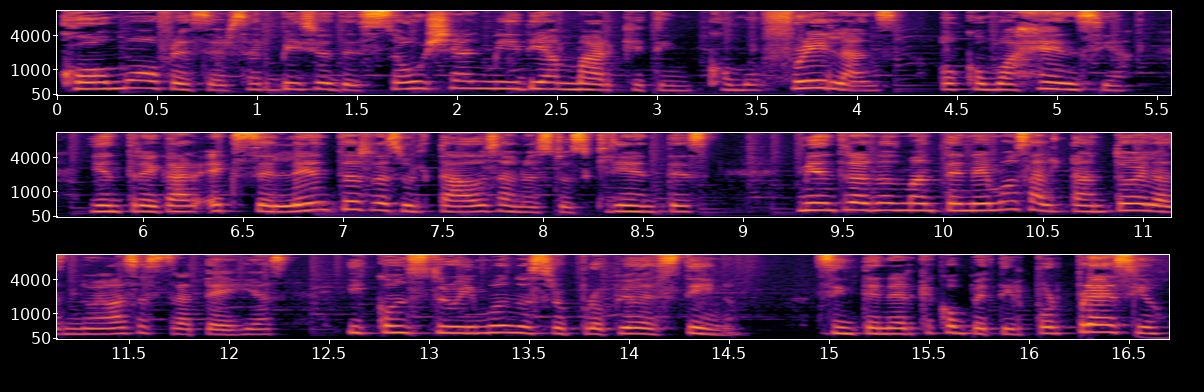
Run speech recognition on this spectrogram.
¿cómo ofrecer servicios de social media marketing como freelance o como agencia y entregar excelentes resultados a nuestros clientes mientras nos mantenemos al tanto de las nuevas estrategias y construimos nuestro propio destino, sin tener que competir por precio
